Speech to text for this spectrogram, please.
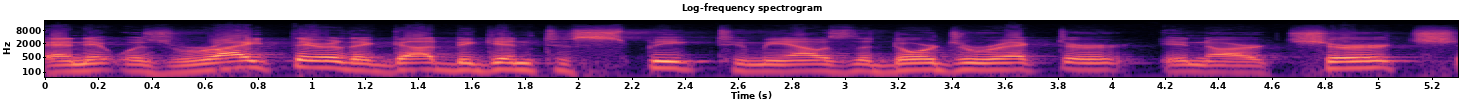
And it was right there that God began to speak to me. I was the door director in our church.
